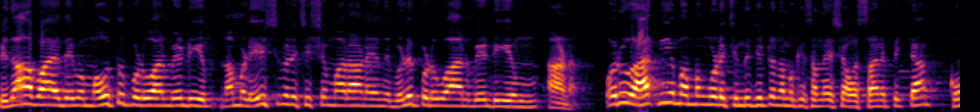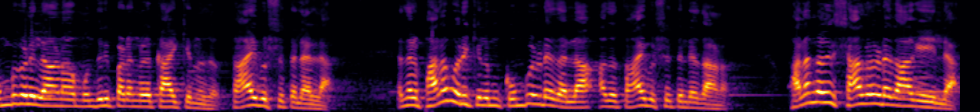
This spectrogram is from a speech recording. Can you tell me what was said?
പിതാവായ ദൈവം മൗത്തപ്പെടുവാൻ വേണ്ടിയും നമ്മൾ യേശുവിന്റെ ശിഷ്യന്മാരാണ് എന്ന് വെളിപ്പെടുവാൻ വേണ്ടിയും ആണ്. ഒരു ആത്മീയ മമ്മം കൂടെ ചിന്തിച്ചിട്ട് നമുക്ക് ഈ സന്ദേശം അവസാനിപ്പിക്കാം. കൊമ്പുകളിലാണ് മുന്തിരിപ്പഴങ്ങൾ കായ്ക്കുന്നത്. തായ് വൃക്ഷത്തിലല്ല. എന്നാൽ ഫലം ഒരിക്കലും കൊമ്പുകളുടേതല്ല അത് തായ് വൃക്ഷത്തിന്റെതാണ്. ഫലങ്ങൾ ശാഖകളുടേതാകെയില്ല.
